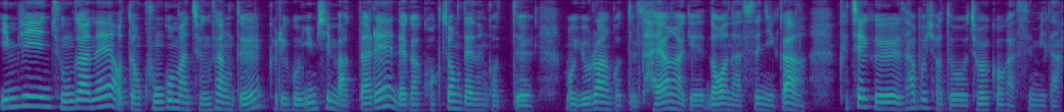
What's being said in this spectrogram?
임신 중간에 어떤 궁금한 증상들, 그리고 임신 막달 에 내가 걱정되는 것들, 뭐 이러한 것들 다양하게 넣어놨으니까 그 책을 사보셔도 좋을 것 같습니다.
